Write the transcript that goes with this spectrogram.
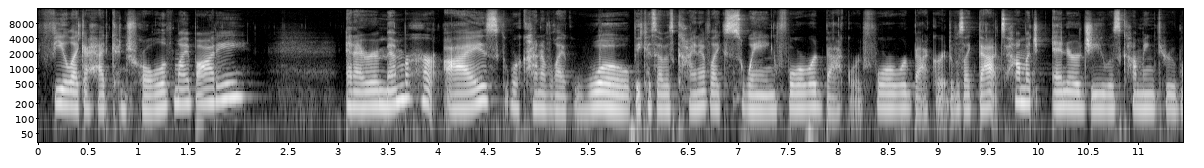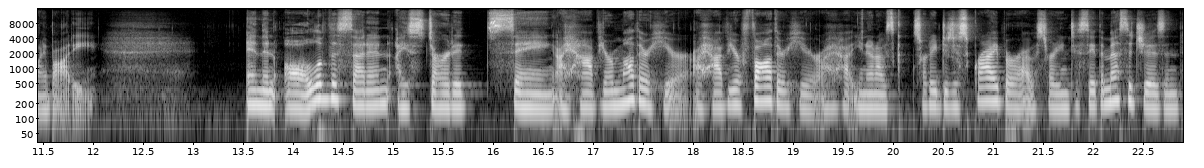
feel like I had control of my body. And I remember her eyes were kind of like, whoa, because I was kind of like swaying forward, backward, forward, backward. It was like that's how much energy was coming through my body. And then all of a sudden, I started saying, I have your mother here. I have your father here. I have, you know, and I was starting to describe her. I was starting to say the messages. And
